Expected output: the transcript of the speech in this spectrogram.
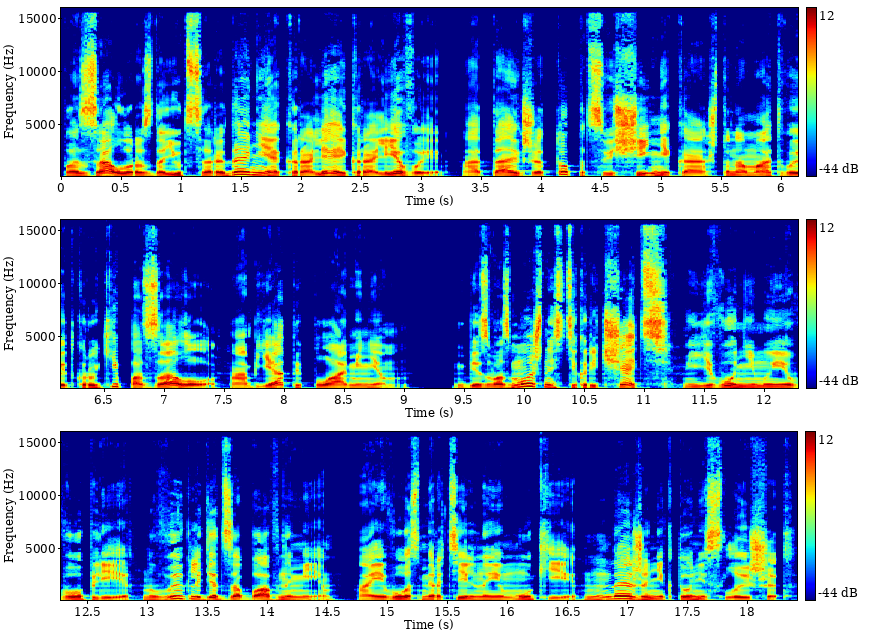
По залу раздаются рыдания короля и королевы, а также топот священника, что наматывает круги по залу, объятый пламенем. Без возможности кричать, его немые вопли выглядят забавными, а его смертельные муки даже никто не слышит.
